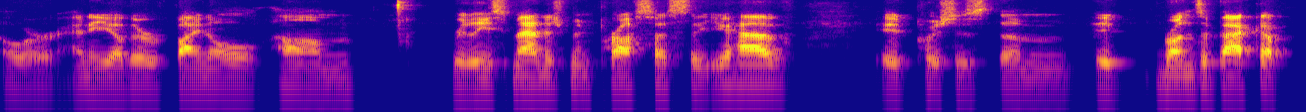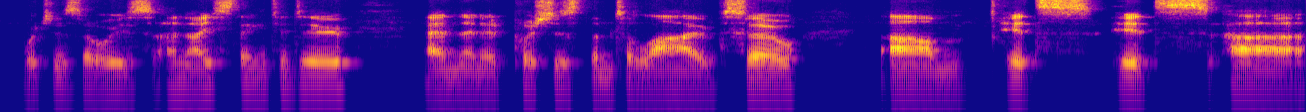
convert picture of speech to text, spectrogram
or any other final um, release management process that you have, it pushes them, it runs a backup, which is always a nice thing to do. And then it pushes them to live. So um, it's, it's, uh,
